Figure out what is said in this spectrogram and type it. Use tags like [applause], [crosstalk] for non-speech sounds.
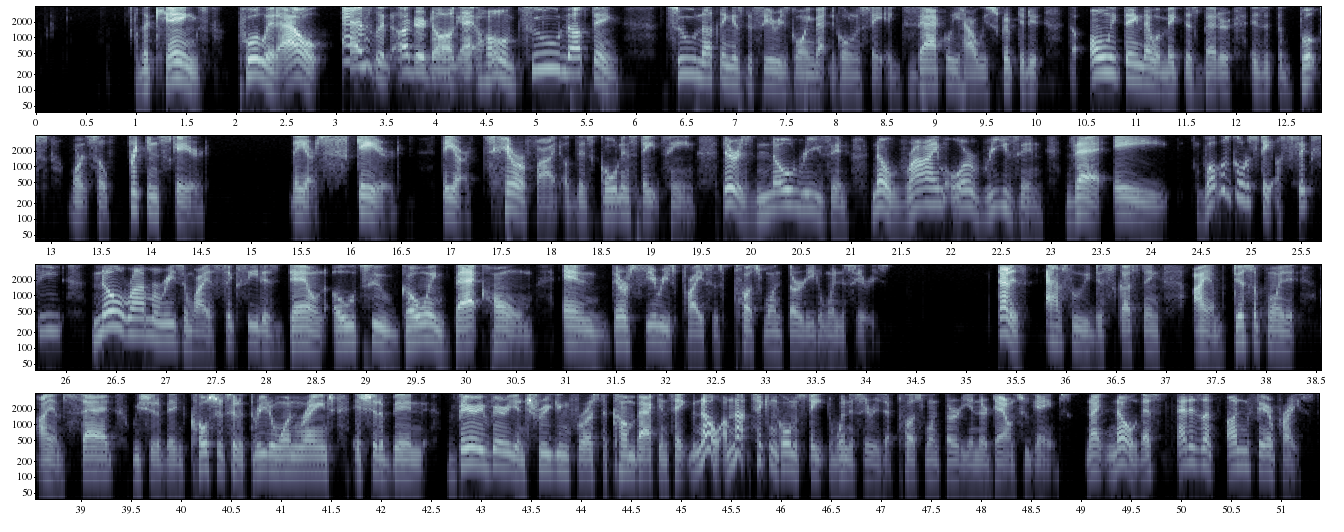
The Kings pull it out as an underdog at home, two nothing. Two nothing is the series going back to Golden State. Exactly how we scripted it. The only thing that would make this better is that the books weren't so freaking scared. They are scared. They are terrified of this Golden State team. There is no reason, no rhyme or reason that a what was Golden State a six seed? No rhyme or reason why a six seed is down 0-2 going back home and their series price is plus 130 to win the series. That is absolutely disgusting. I am disappointed. I am sad. We should have been closer to the three to one range. It should have been very, very intriguing for us to come back and take. No, I'm not taking Golden State to win the series at plus 130 and they're down two games. Like, no, that's that is an unfair price.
